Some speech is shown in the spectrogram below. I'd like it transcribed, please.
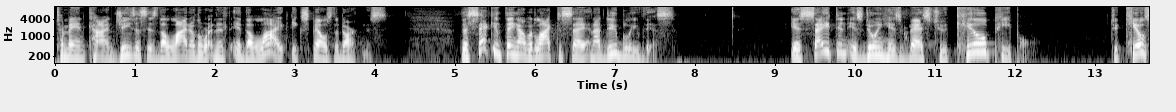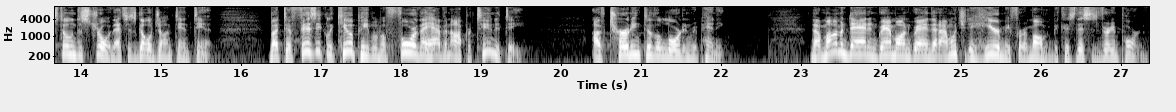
to mankind. Jesus is the light of the world, and the light expels the darkness. The second thing I would like to say, and I do believe this, is Satan is doing his best to kill people, to kill, steal, and destroy. That's his goal, John 10 10 but to physically kill people before they have an opportunity of turning to the Lord and repenting. Now, mom and dad and grandma and granddad, I want you to hear me for a moment because this is very important.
